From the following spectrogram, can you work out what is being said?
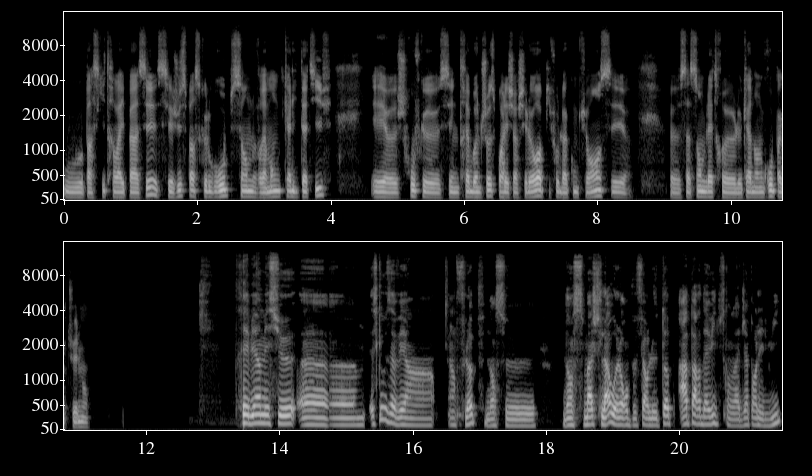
ou parce qu'il travaille pas assez, c'est juste parce que le groupe semble vraiment qualitatif et euh, je trouve que c'est une très bonne chose pour aller chercher l'Europe. Il faut de la concurrence et euh, ça semble être le cas dans le groupe actuellement. Très bien, messieurs. Euh, est-ce que vous avez un, flop dans ce, dans ce match-là? Ou alors on peut faire le top à part David, puisqu'on a déjà parlé de lui.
